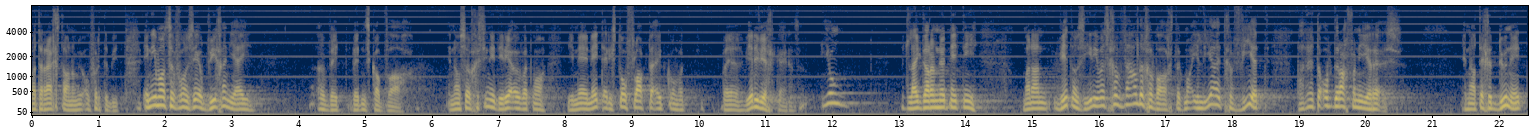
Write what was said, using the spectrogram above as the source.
wat reg staan om die offer te bied. En iemand sou vir ons sê, "Op wie gaan jy 'n wet wetenskap waag?" En ons sou gesien het hierdie ou wat maar hier net net uit die stofvlakte uitkom wat by 'n weduwee gekyk het. Jong, dit lyk daarom net net nie. Maar dan weet ons hierdie was geweldige waagstuk, maar Elia het geweet dat dit 'n opdrag van die Here is. En dat hy gedoen het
